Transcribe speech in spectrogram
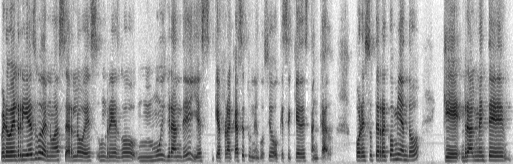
Pero el riesgo de no hacerlo es un riesgo muy grande y es que fracase tu negocio o que se quede estancado. Por eso te recomiendo que realmente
